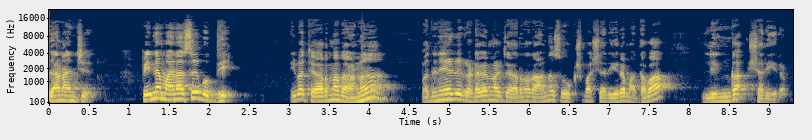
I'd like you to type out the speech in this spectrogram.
ഇതാണ് അഞ്ച്. പിന്നെ മനസ്സ് ബുദ്ധി. ഇവ ചേർന്നതാണ് പതിനേഴ് ഘടകങ്ങൾ ചേർന്നതാണ് സൂക്ഷ്മ ശരീരം അഥവാ ലിംഗ ശരീരം.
